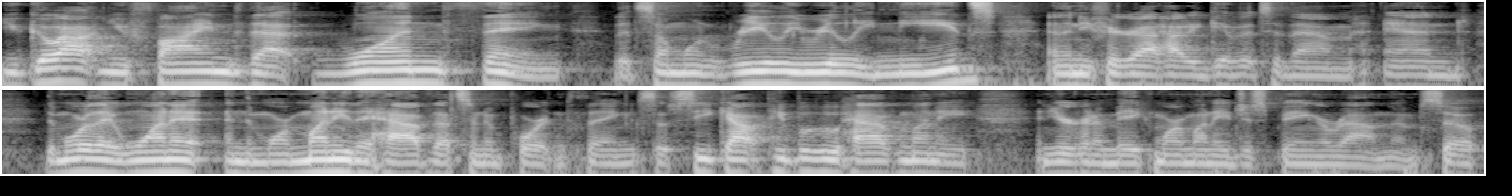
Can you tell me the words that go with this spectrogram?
You go out and you find that one thing that someone really, really needs, and then you figure out how to give it to them. And the more they want it and the more money they have, that's an important thing. So seek out people who have money, and you're going to make more money just being around them. So,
